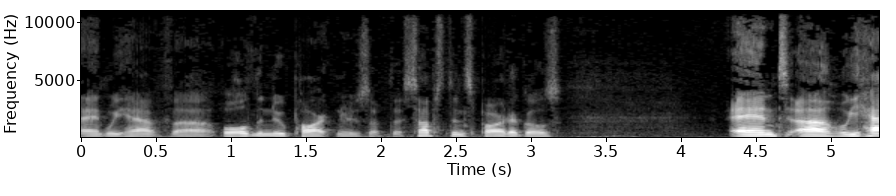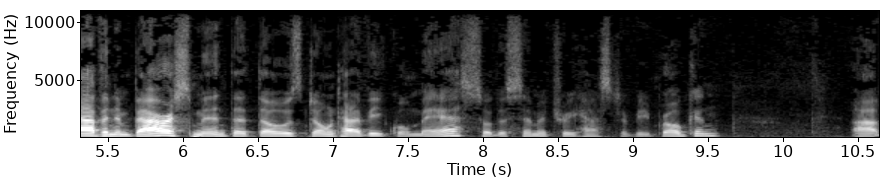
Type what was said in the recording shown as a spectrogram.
And we have uh, all the new partners of the substance particles. And uh, we have an embarrassment that those don't have equal mass, so the symmetry has to be broken. Uh,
